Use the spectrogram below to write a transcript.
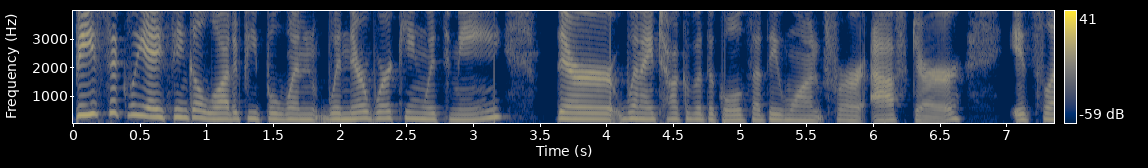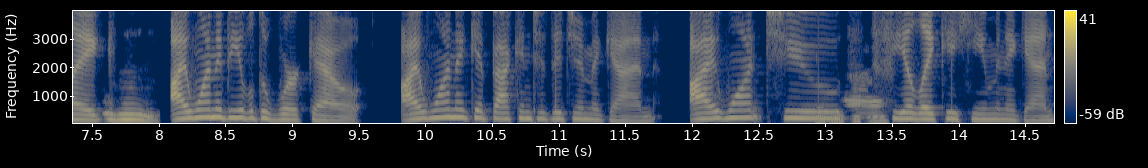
basically i think a lot of people when when they're working with me they're when i talk about the goals that they want for after it's like mm-hmm. i want to be able to work out I want to get back into the gym again. I want to yeah. feel like a human again.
